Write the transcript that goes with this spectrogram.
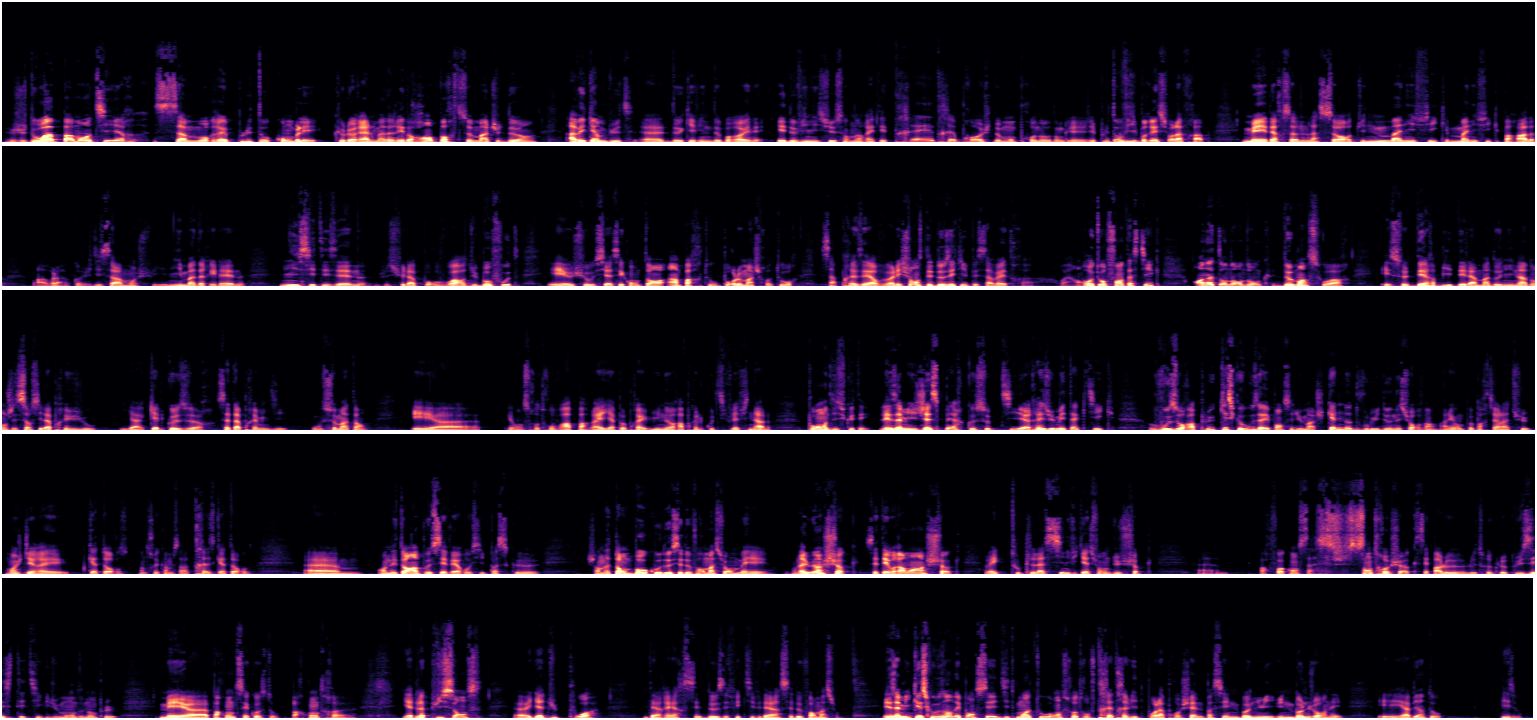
Je dois pas mentir, ça m'aurait plutôt comblé que le Real Madrid remporte ce match 2-1 avec un but euh, de Kevin De Bruyne et de Vinicius. On aurait été très très proche de mon prono, donc j'ai plutôt vibré sur la frappe. Mais Ederson la sort d'une magnifique, magnifique parade. voilà, quand je dis ça, moi je suis ni madrilène, ni citizen. Je suis là pour voir du beau foot et je suis aussi assez content. Un partout pour le match retour. Ça préserve les chances des deux équipes et ça va être un retour fantastique. En attendant donc demain soir et ce derby de la Madonnina dont j'ai sorti la preview il y a quelques heures, cet après-midi ou ce matin. Et, euh, et, on se retrouvera pareil à peu près une heure après le coup de sifflet final pour en discuter. Les amis, j'espère que ce petit résumé tactique vous aura plu. Qu'est-ce que vous avez pensé du match? Quelle note vous lui donnez sur 20 Allez, on peut partir là-dessus. Moi je dirais 14, un truc comme ça, 13-14. Euh, en étant un peu sévère aussi parce que J'en attends beaucoup de ces deux formations, mais on a eu un choc. C'était vraiment un choc avec toute la signification du choc. Euh, parfois, quand ça s'entrechoque, c'est pas le, truc le plus esthétique du monde non plus. Mais euh, par contre, c'est costaud. Par contre, euh, il y a de la puissance, il y a du poids derrière ces deux effectifs, derrière ces deux formations. Les amis, qu'est-ce que vous en avez pensé? Dites-moi tout. On se retrouve très très vite pour la prochaine. Passez une bonne nuit, une bonne journée et à bientôt. Bisous.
